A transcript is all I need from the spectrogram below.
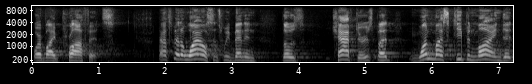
or by prophets. Now, it's been a while since we've been in those chapters, but one must keep in mind that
